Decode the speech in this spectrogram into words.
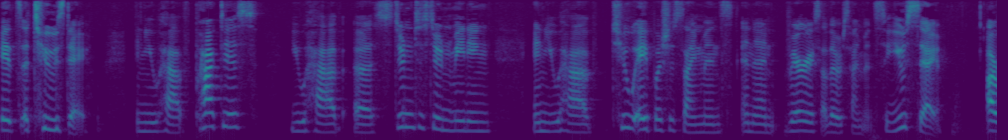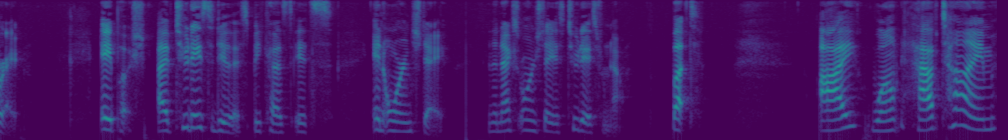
it's a Tuesday and you have practice, you have a student to student meeting, and you have two APUSH assignments and then various other assignments. So you say, all right, APUSH, I have two days to do this because it's an orange day. And the next orange day is two days from now. But I won't have time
